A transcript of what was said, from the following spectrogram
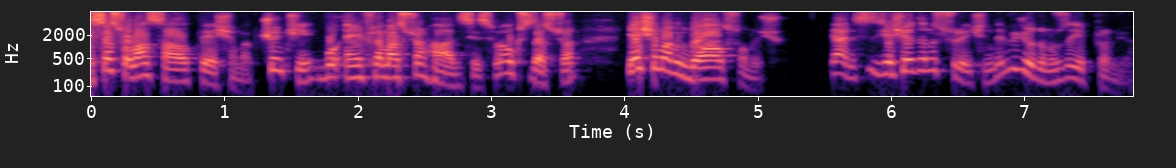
Esas olan sağlıklı yaşamak. Çünkü bu enflamasyon hadisesi ve oksidasyon yaşamanın doğal sonucu. Yani siz yaşadığınız süre içinde vücudunuzda yıpranıyor.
